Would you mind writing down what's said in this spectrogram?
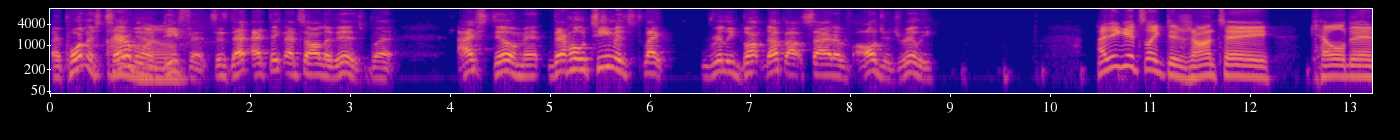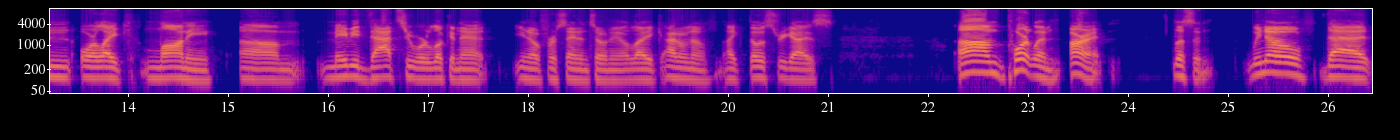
Like Portland's terrible on defense. Is that I think that's all it is. But I still, man, their whole team is like really bumped up outside of Aldridge. Really, I think it's like Dejounte Keldon or like Lonnie. Um, maybe that's who we're looking at, you know, for San Antonio. Like, I don't know, like those three guys. Um, Portland. All right. Listen, we know that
